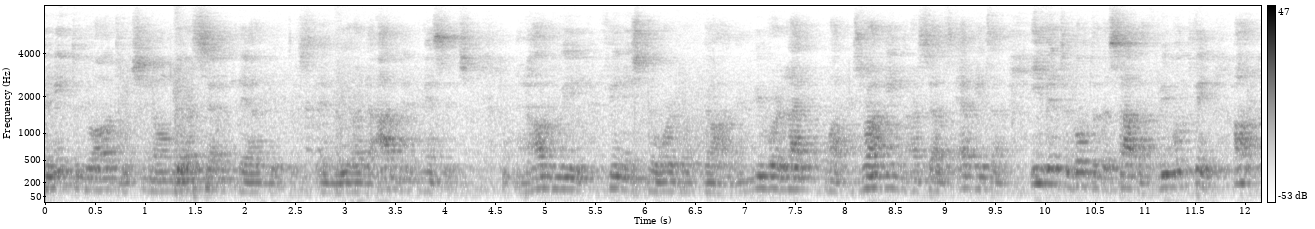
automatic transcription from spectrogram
We need to do outreach, you know. We are Seventh-day Adventists, and we are the Advent message. And how do we finish the Word of God? And we were like, what, dragging ourselves every time. Even to go to the Sabbath. We would think, ah,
